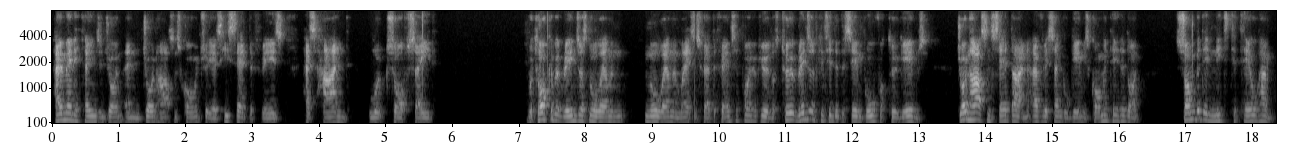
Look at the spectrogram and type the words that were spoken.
How many times in John in John Hartson's commentary has he said the phrase "his hand looks offside"? We talk about Rangers no learning no learning lessons from a defensive point of view. There's two Rangers have conceded the same goal for two games. John Hartson said that in every single game he's commentated on. Somebody needs to tell him,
